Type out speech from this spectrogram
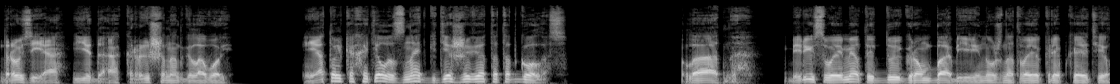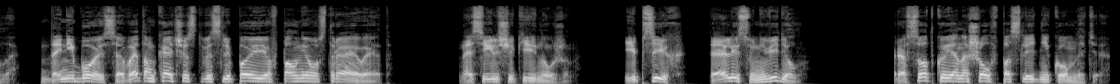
«Друзья, еда, крыша над головой. Я только хотел знать, где живет этот голос». «Ладно, бери свой мед и дуй гром бабе, ей нужно твое крепкое тело. Да не бойся, в этом качестве слепой ее вполне устраивает. Носильщик ей нужен. И псих, ты Алису не видел?» Красотку я нашел в последней комнате.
